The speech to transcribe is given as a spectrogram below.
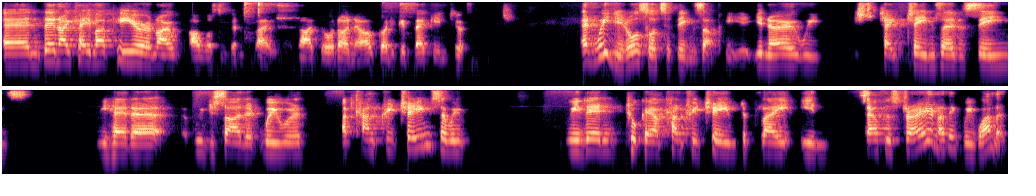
And then I came up here and I, I wasn't going to play. And I thought, I know, I've got to get back into it. And we did all sorts of things up here. You know, we used to take teams overseas. We had a, we decided we were a country team. So we, we then took our country team to play in South Australia and I think we won it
